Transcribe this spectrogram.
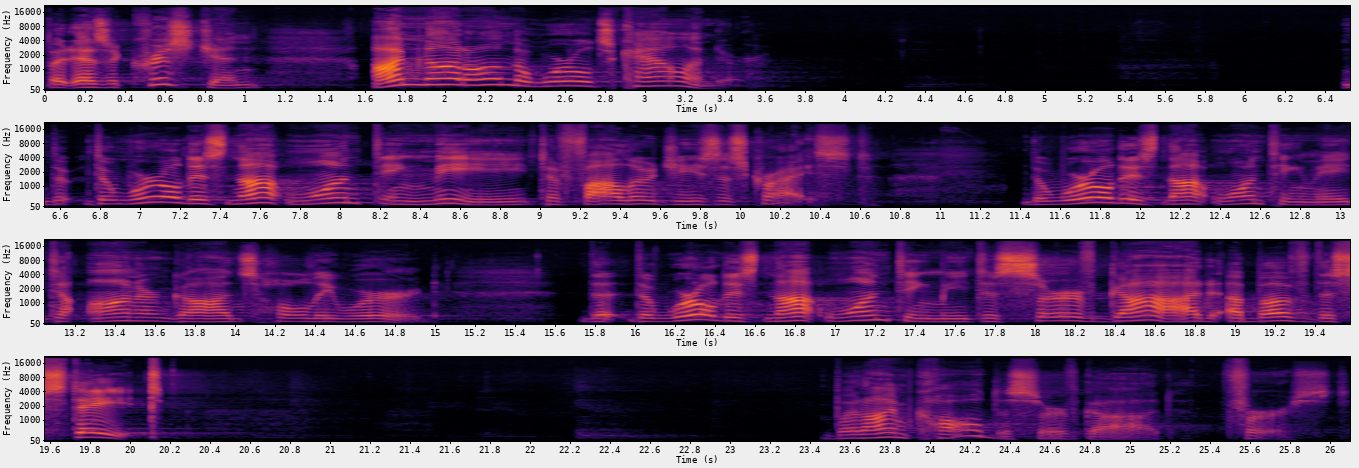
But as a Christian, I'm not on the world's calendar. The, the world is not wanting me to follow Jesus Christ. The world is not wanting me to honor God's holy word. The, the world is not wanting me to serve God above the state. But I'm called to serve God first,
